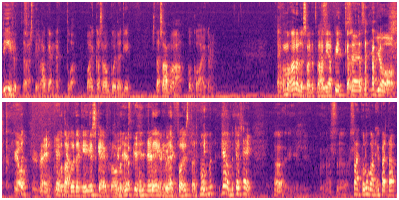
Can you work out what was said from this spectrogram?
viihdyttävästi rakennettua, vaikka se on kuitenkin sitä samaa koko aika. Ehkä mä analysoin nyt vähän liian pitkälle se, tätä. Joo, joo. Puhutaan kuitenkin Escape Room teinileffoista. Niin. Mut, joo, mutta jos hei, saanko luvan hypätä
